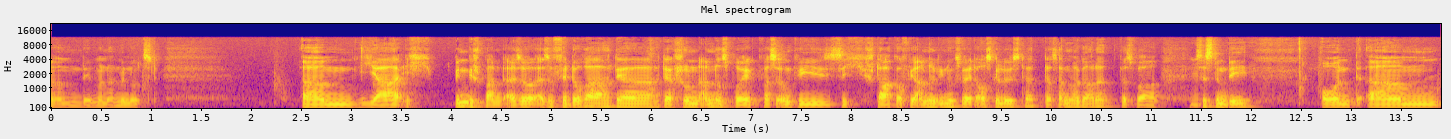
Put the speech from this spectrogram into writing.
ähm, den man dann benutzt. Ähm, ja, ich bin gespannt. Also, also Fedora hat ja, hat ja schon ein anderes Projekt, was irgendwie sich stark auf die andere Linux-Welt ausgelöst hat. Das hatten wir gerade. Das war hm. Systemd. Und ähm,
